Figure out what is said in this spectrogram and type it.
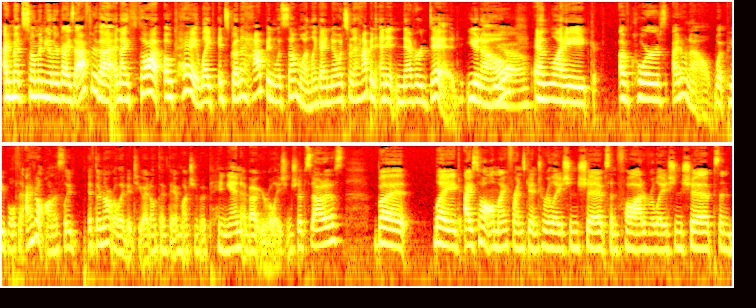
I met so many other guys after that. And I thought, okay, like it's going to happen with someone. Like I know it's going to happen. And it never did, you know? Yeah. And like, of course, I don't know what people think. I don't honestly, if they're not related to you, I don't think they have much of an opinion about your relationship status. But like, I saw all my friends get into relationships and fall out of relationships and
